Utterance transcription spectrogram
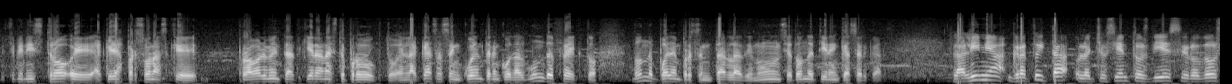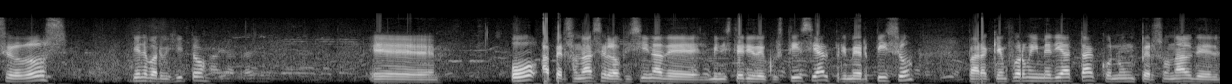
Viceministro, eh, aquellas personas que probablemente adquieran este producto, en la casa se encuentren con algún defecto, ¿dónde pueden presentar la denuncia? ¿Dónde tienen que acercar? La línea gratuita, el 810-0202, ¿tiene barbijito? Eh, o apersonarse a la oficina del Ministerio de Justicia, al primer piso, para que en forma inmediata con un personal del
